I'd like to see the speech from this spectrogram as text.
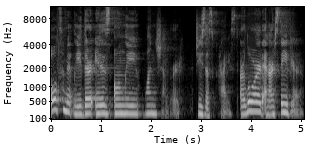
Ultimately, there is only one shepherd, Jesus Christ, our Lord and our Savior.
